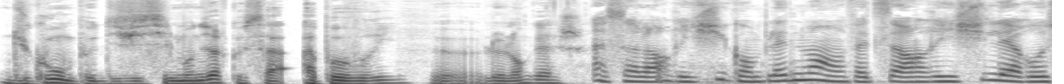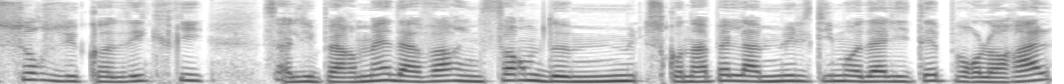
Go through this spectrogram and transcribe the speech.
Du coup, on peut difficilement dire que ça appauvrit euh, le langage. Ah, ça l'enrichit complètement. En fait, ça enrichit les ressources du code écrit. Ça lui permet d'avoir une forme de ce qu'on appelle la multimodalité pour l'oral,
